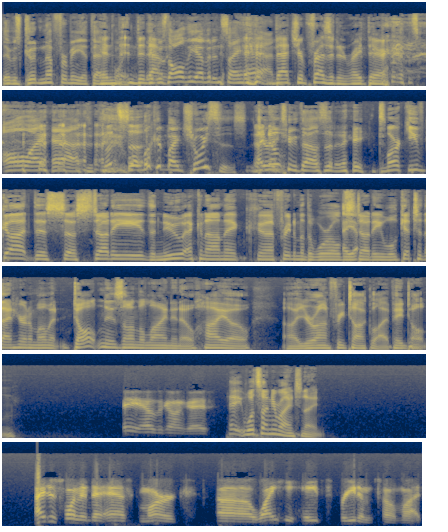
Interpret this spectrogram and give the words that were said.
It was good enough for me at that And point. th- it that- was all the evidence I had. that's your president right there. That's all I had. Let's, well, uh, look at my choices I during know- 2008. Mark, you've got this uh, study, the new economic uh, freedom of the world Uh, yep. study. We'll get to that here in a moment. Dalton is on the line in Ohio. Uh, you're on Free Talk Live. Hey, Dalton. Hey, how's it going, guys? Hey, what's on your mind tonight? I just wanted to ask Mark uh, why he hates freedom so much.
